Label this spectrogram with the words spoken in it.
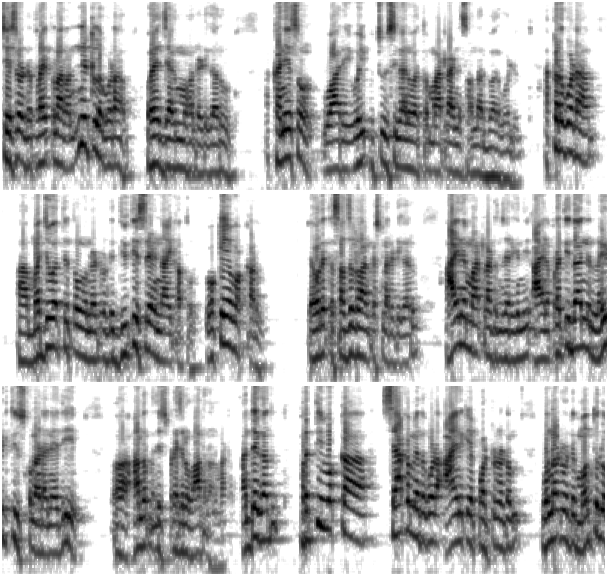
చేసినటువంటి ప్రయత్నాలు అన్నింటిలో కూడా వైఎస్ జగన్మోహన్ రెడ్డి గారు కనీసం వారి వైపు చూసి కానీ వారితో మాట్లాడిన సందర్భాలు కూడా అక్కడ కూడా ఆ మధ్యవర్తిత్వం ఉన్నటువంటి ద్వితీయ శ్రేణి నాయకత్వం ఒకే ఒక్కడు ఎవరైతే సజ్జల రామకృష్ణారెడ్డి గారు ఆయనే మాట్లాడటం జరిగింది. ఆయన ప్రతిదాన్ని లైట్ తీసుకున్నాడు అనేది ఆంధ్రప్రదేశ్ ప్రజల వాదన అనమాట అంతేకాదు ప్రతి ఒక్క శాఖ మీద కూడా ఆయనకే పట్టుండటం ఉన్నటువంటి మంత్రులు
